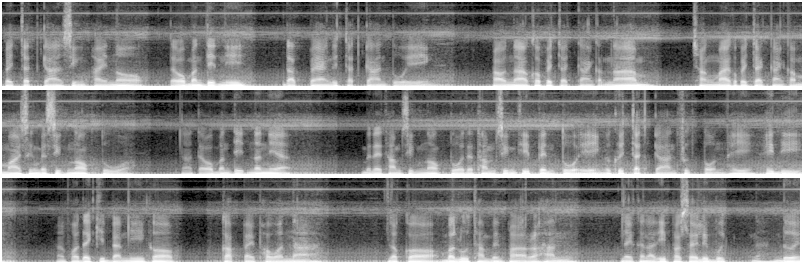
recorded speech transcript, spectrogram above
ไปจัดการสิ่งภายนอก แต่ว่าบัณฑิตนี้ดัดแปลงหรือจัดการตัวเองชาวนาก็ไปจัดการกับน้ำ ช่างไม้ก็ไปจัดการกับไม้ซึ่งเป็นสิ่งนอกตัวนะแต่ว่าบัณฑิตนั้นเนี่ยไม่ได้ทำสิ่งนอกตัวแต่ทำสิ่งที่เป็นตัวเองก็คือจัดการฝึกตนให้ให้ดีพอได้คิดแบบนี้ก็กลับไปภาวนา แล้วก็บรรลุธรรมเป็นพระอรหันต์ในขณะที่พระไตรปิฎกนะเดิน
